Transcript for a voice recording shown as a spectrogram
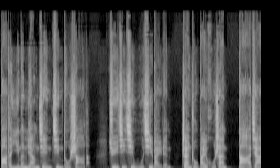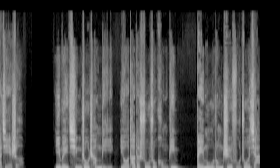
把他一门良贱尽都杀了，聚集起五七百人，占住白虎山，打家劫舍。因为青州城里有他的叔叔孔斌，被慕容知府捉下，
